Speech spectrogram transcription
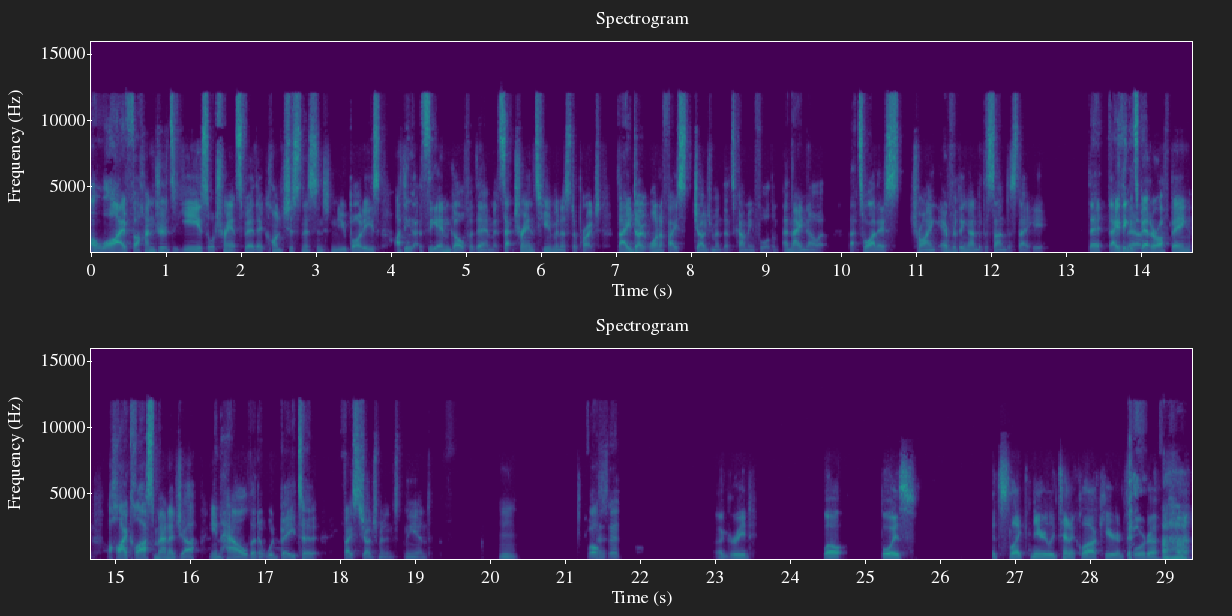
alive for hundreds of years or transfer their consciousness into new bodies. I think that's the end goal for them. It's that transhumanist approach. They don't want to face judgment that's coming for them, and they know it. That's why they're trying everything under the sun to stay here. They they think yeah. it's better off being a high class manager in hell than it would be to face judgment in the end. Hmm. Well uh, said. Agreed. Well, boys, it's like nearly 10 o'clock here in Florida. uh-huh.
